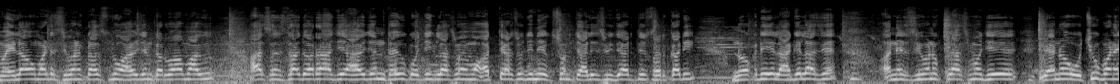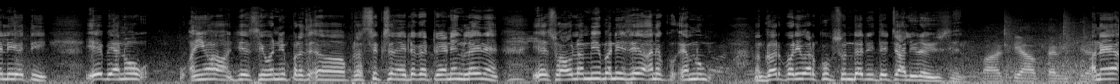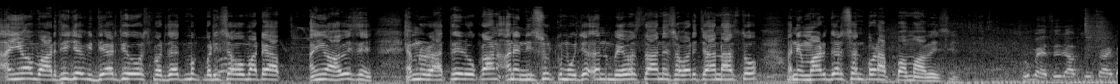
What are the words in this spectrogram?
મહિલાઓ માટે સીવણ ક્લાસનું આયોજન કરવામાં આવ્યું. આ સંસ્થા દ્વારા જે આયોજન થયું કોચિંગ ક્લાસમાં, એમાં અત્યાર સુધીની એકસો ચાલીસ વિદ્યાર્થીઓ સરકારી નોકરીએ લાગેલા છે અને શિવણ ક્લાસમાં જે બહેનો ઓછું ભણેલી હતી, એ બહેનો અહીંયા જે શિવની પ્રશિક્ષણ એટલે કે ટ્રેનિંગ લઈને એ સ્વાવલંબી બની છે અને એમનું ઘર પરિવાર ખૂબ સુંદર રીતે ચાલી રહ્યું છે. બહારથી આવતા વિદ્યાર્થી અને અહીંયા બહારથી જે વિદ્યાર્થીઓ સ્પર્ધાત્મક પરીક્ષાઓ માટે અહીંયા આવે છે એમનું રાત્રિ રોકાણ અને નિઃશુલ્ક ભોજન વ્યવસ્થા અને સવારે ચા નાસ્તો અને માર્ગદર્શન પણ આપવામાં આવે છે.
